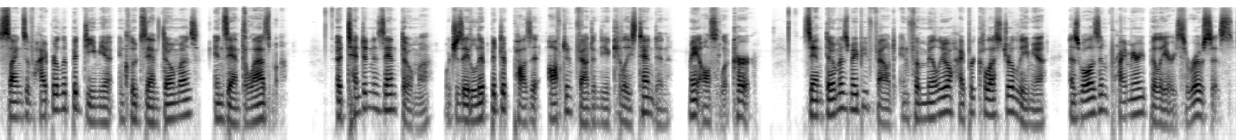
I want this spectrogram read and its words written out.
Signs of hyperlipidemia include xanthomas and xanthelasma. A tendon xanthoma, which is a lipid deposit often found in the Achilles tendon, may also occur. Xanthomas may be found in familial hypercholesterolemia as well as in primary biliary cirrhosis,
